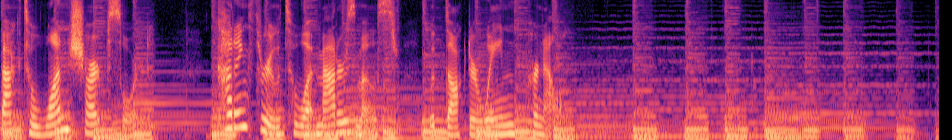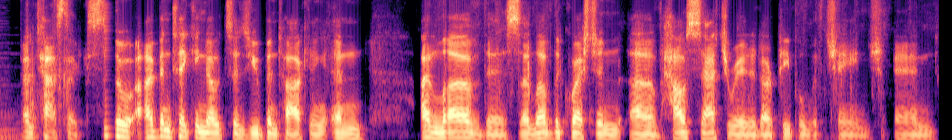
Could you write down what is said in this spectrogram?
back to One Sharp Sword, cutting through to what matters most with Dr. Wayne Purnell. Fantastic. So I've been taking notes as you've been talking, and I love this. I love the question of how saturated are people with change. And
